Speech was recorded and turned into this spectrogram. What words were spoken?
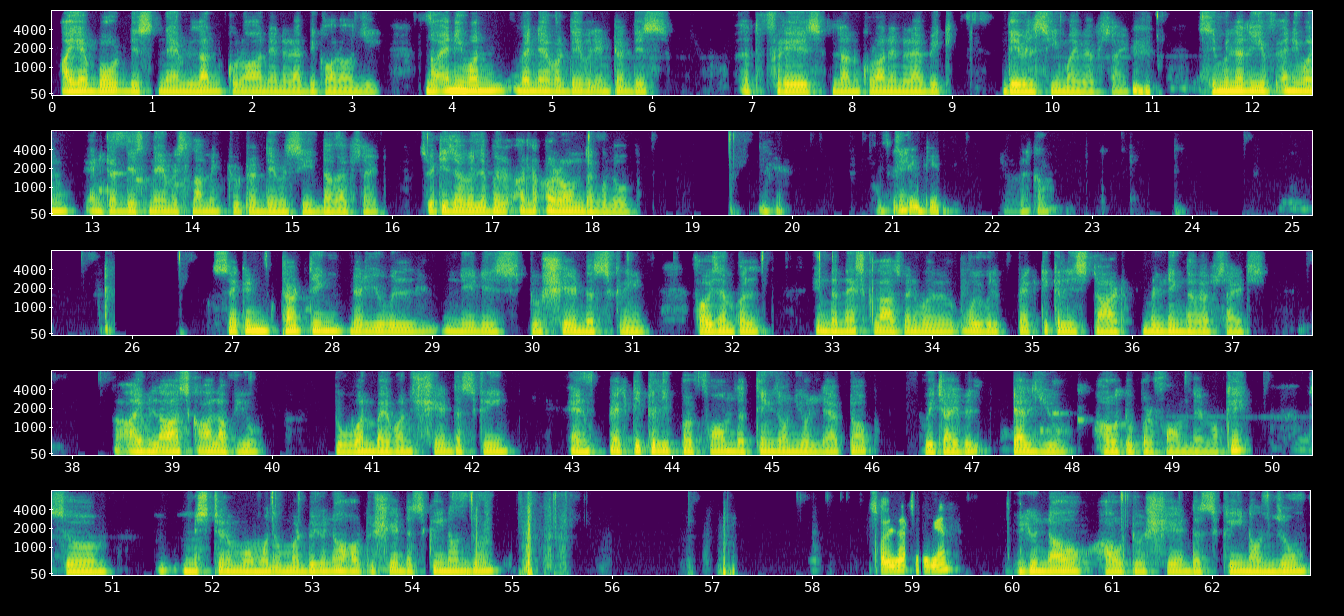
I have bought this name Learn Quran and Arabic Arabicology. Now anyone, whenever they will enter this uh, phrase Learn Quran and Arabic, they will see my website. Mhm. Similarly, if anyone enter this name Islamic tutor, they will see the website. So it is available ar- around the globe. Okay. Okay, Thank you. you're welcome. Second, third thing that you will need is to share the screen. For example, in the next class, when we, we will practically start building the websites, I will ask all of you to one by one share the screen and practically perform the things on your laptop, which I will tell you how to perform them, okay? So, Mr. Mohammad Umar, do you know how to share the screen on Zoom? Sorry, that's it again. Do you know how to share the screen on Zoom?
